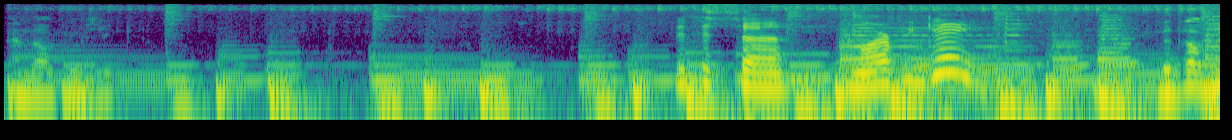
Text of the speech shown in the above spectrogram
En welke muziek? Dit is eh, Marvin Gaye. Dit was nu?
